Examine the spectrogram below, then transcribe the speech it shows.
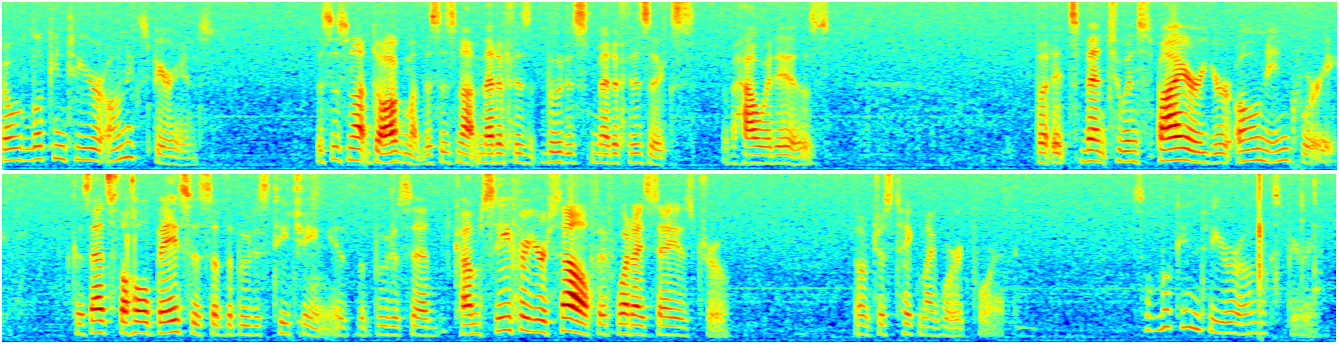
Go look into your own experience. This is not dogma. This is not metaphys- Buddhist metaphysics of how it is. But it's meant to inspire your own inquiry. Because that's the whole basis of the Buddhist teaching is the Buddha said, come see for yourself if what I say is true. Don't just take my word for it. So look into your own experience.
